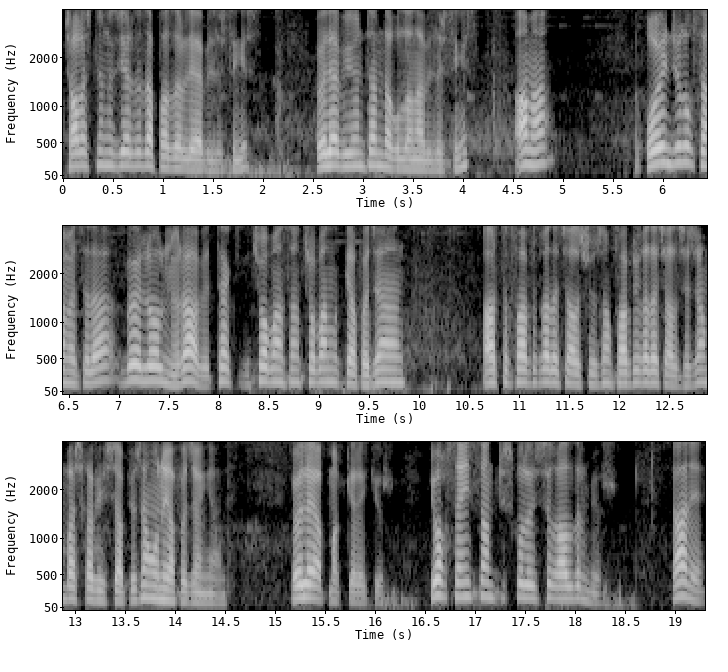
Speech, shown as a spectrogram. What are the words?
çalıştığınız yerde de pazarlayabilirsiniz. Öyle bir yöntem de kullanabilirsiniz. Ama koyunculuksa mesela böyle olmuyor abi. Tek çobansan çobanlık yapacaksın. Artık fabrikada çalışıyorsan fabrikada çalışacaksın. Başka bir iş yapıyorsan onu yapacaksın yani. Öyle yapmak gerekiyor. Yoksa insan psikolojisi kaldırmıyor. Yani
